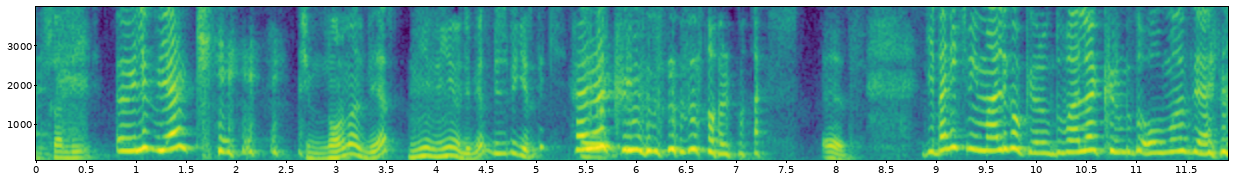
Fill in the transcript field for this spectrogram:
lütfen bir Öyle bir yer ki. Şimdi normal bir yer. Niye niye öyle bir yer? Biz bir girdik. Her Ee, yer kırmızı nasıl normal. evet. Ya ben hiç mimarlık okuyorum. Duvarlar kırmızı olmaz yani.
